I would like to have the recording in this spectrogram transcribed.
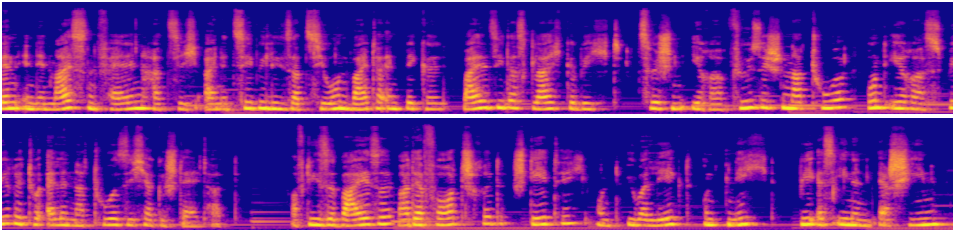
Denn in den meisten Fällen hat sich eine Zivilisation weiterentwickelt, weil sie das Gleichgewicht zwischen ihrer physischen Natur und ihrer spirituellen Natur sichergestellt hat. Auf diese Weise war der Fortschritt stetig und überlegt und nicht, wie es ihnen erschien,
